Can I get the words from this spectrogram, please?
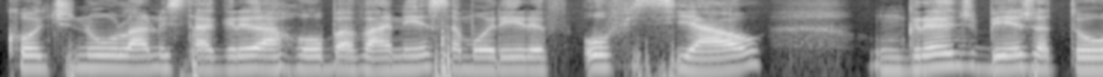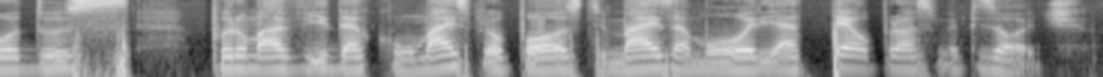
Continuo lá no Instagram, arroba Vanessa Moreira Oficial. Um grande beijo a todos por uma vida com mais propósito e mais amor. E até o próximo episódio.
